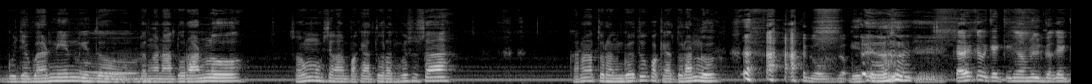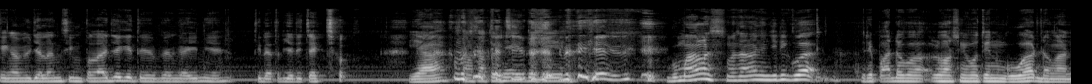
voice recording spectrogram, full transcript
gue jabanin gitu dengan aturan lo. Soalnya misalkan pakai aturan gue susah. Karena aturan gue tuh pakai aturan lo. goblok. Gitu. kayak kayak kayak ngambil kayak kayak ngambil jalan simpel aja gitu ya biar nggak ini ya tidak terjadi cekcok. Ya, salah satunya itu sih. Iya gue males masalahnya jadi gue daripada gua, lu harus ngikutin gue dengan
